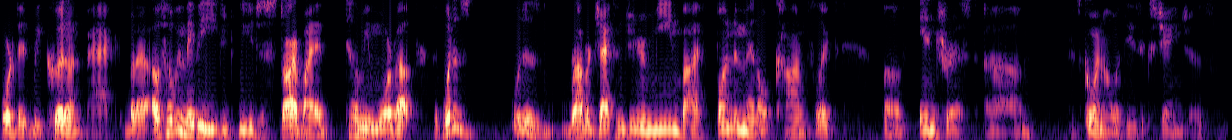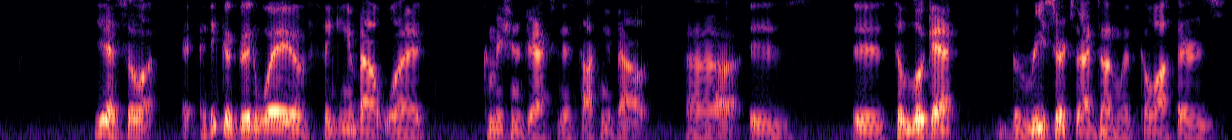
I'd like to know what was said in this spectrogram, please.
or that we could unpack. But I was hoping maybe you could, we could just start by telling me more about like what does what does Robert Jackson Jr. mean by fundamental conflict of interest um, that's going on with these exchanges? Yeah, so I think a good way of thinking about what Commissioner Jackson is talking about uh, is is to look at the research that I've done with co-authors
